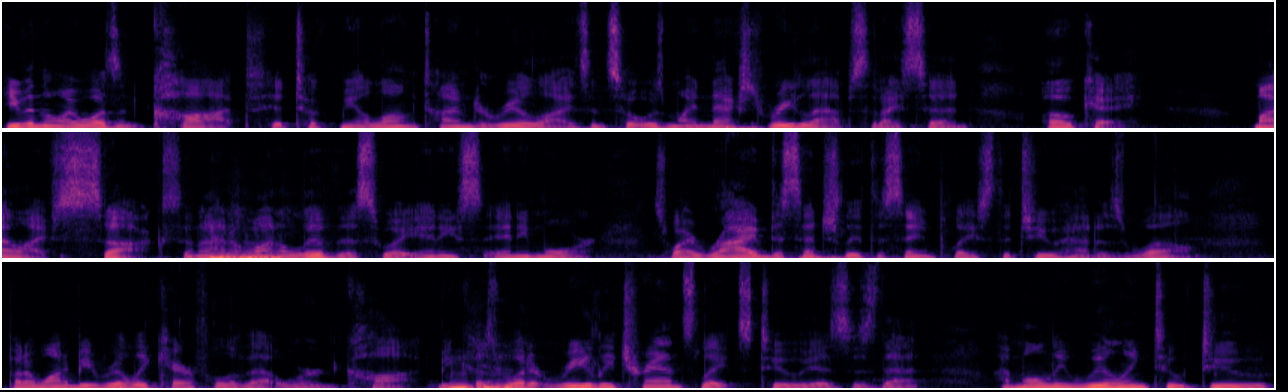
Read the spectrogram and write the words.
even though I wasn't caught, it took me a long time to realize. And so it was my next relapse that I said, okay, my life sucks and I don't mm-hmm. want to live this way any anymore. So I arrived essentially at the same place that you had as well. But I want to be really careful of that word caught because mm-hmm. what it really translates to is is that I'm only willing to do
